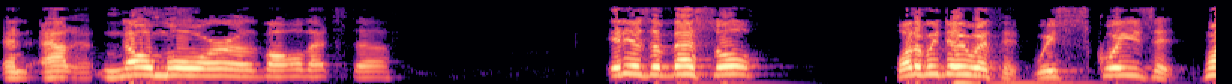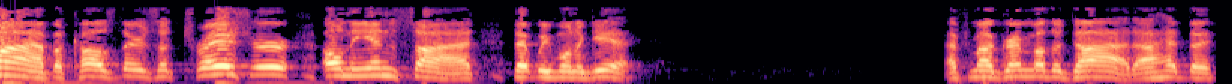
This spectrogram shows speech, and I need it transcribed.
and out. No more of all that stuff. It is a vessel what do we do with it? We squeeze it. Why? Because there's a treasure on the inside that we want to get. After my grandmother died, I had the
